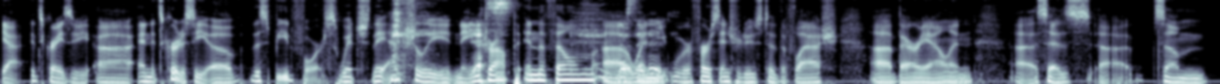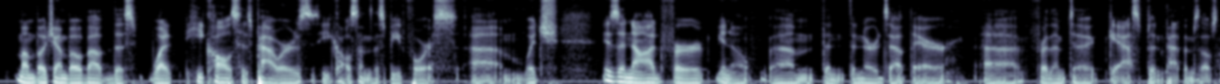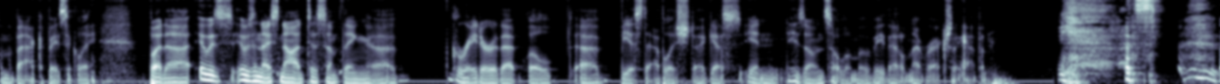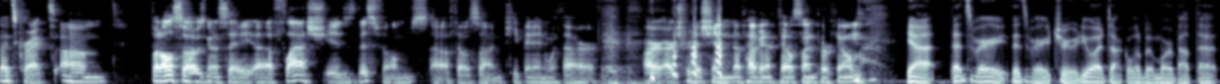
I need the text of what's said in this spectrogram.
Yeah, it's crazy. Uh, and it's courtesy of the Speed Force, which they actually name Yes. drop in the film. Uh, Yes, when you were first introduced to the Flash, uh, Barry Allen uh, says uh, some mumbo jumbo about this, what he calls his powers. He calls them the Speed Force, um, which is a nod for, you know, um, the, the nerds out there. Uh, for them to gasp and pat themselves on the back, basically, but uh, it was it was a nice nod to something uh, greater that will uh, be established, I guess, in his own solo movie. That'll never actually happen. Yeah, that's that's correct. Um, but also, I was going to say, uh, Flash is this film's uh, fail son, keeping in with our our, our tradition of having a fail son per film. Yeah, that's very that's very true. Do you want to talk a little bit more about that?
